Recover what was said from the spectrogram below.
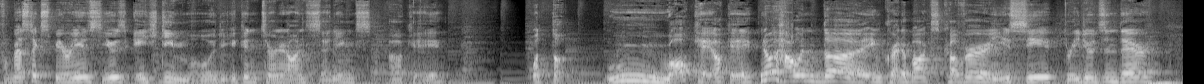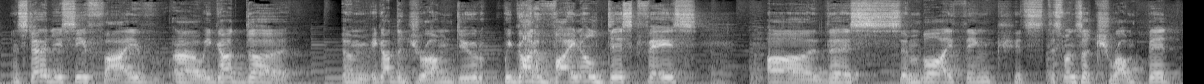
for best experience, use HD mode. You can turn it on settings. Okay. What the? Ooh, okay, okay. You know how in the Incredibox cover you see three dudes in there? Instead, you see five. Uh, we got the, um, we got the drum dude. We got a vinyl disc face. Uh, this cymbal, I think. It's this one's a trumpet.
